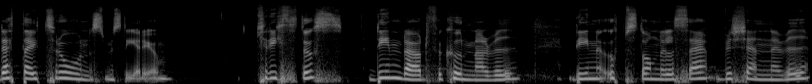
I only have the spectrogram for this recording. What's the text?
Detta är trons mysterium. Kristus, din död förkunnar vi, din uppståndelse bekänner vi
